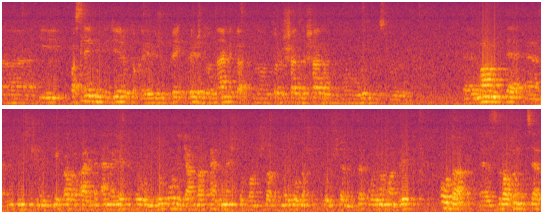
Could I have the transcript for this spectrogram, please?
Э, И последнюю неделю только я вижу пре- прежнего Намика, но он тоже шаг за шагом выйдет на свою kimi dekabr ayında əməliyyat olundu. O da yanvar təlim məşq toplanışlarında, yoldaşlıq görüşlərimizdə oynamadı. O da e, Zurabın zə-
